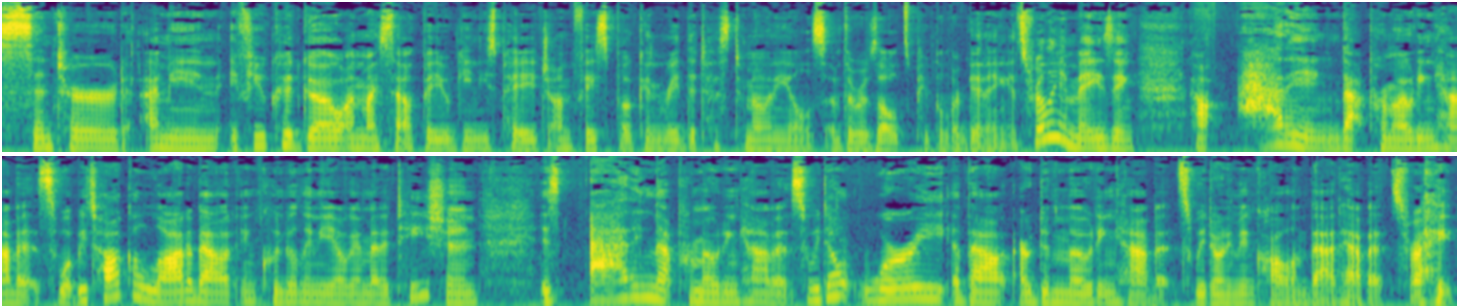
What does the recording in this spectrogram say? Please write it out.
centered. I mean, if you could go on my South Bay Yoginis page on Facebook and read the testimonials of the results people are getting, it's really amazing how adding that promoting habits. What we talk a lot about in Kundalini Yoga and meditation is adding that promoting habit. So we don't worry about our demoting habits. We don't even call them bad habits, right?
